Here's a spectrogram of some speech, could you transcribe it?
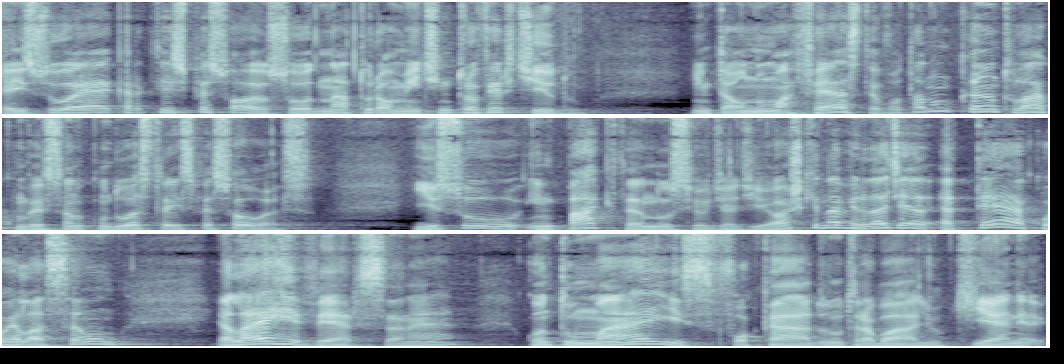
É, isso é característica pessoal. Eu sou naturalmente introvertido. Então, numa festa, eu vou estar num canto lá, conversando com duas, três pessoas. Isso impacta no seu dia a dia. Eu acho que, na verdade, é, até a correlação ela é reversa, né? Quanto mais focado no trabalho, que é,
